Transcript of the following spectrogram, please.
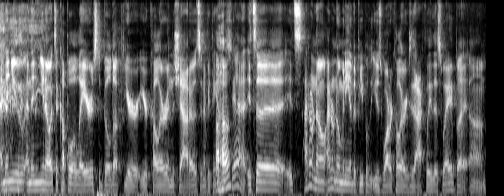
And then you and then you know it's a couple of layers to build up your your color and the shadows and everything Uh-huh. else. Yeah, it's a it's I don't know I don't know many other people that use watercolor exactly this way, but um,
